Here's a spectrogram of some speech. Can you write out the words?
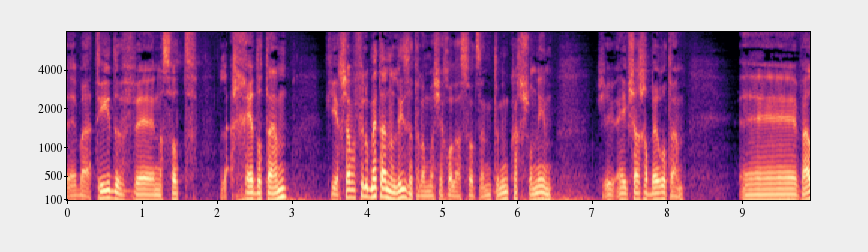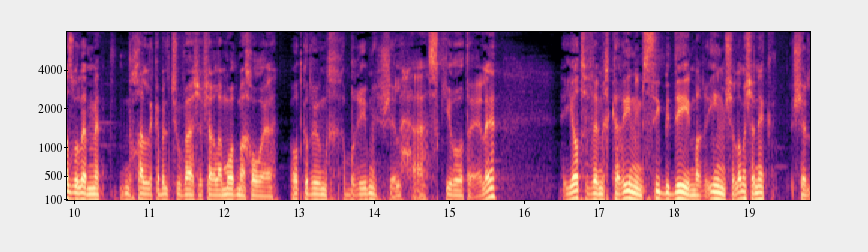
אה, בעתיד ולנסות לאחד אותם, כי עכשיו אפילו מטה-אנליזה אתה לא ממש יכול לעשות, זה נתונים כל כך שונים שאי אפשר לחבר אותם. אה, ואז אולי באמת נוכל לקבל תשובה שאפשר לעמוד מאחוריה. עוד כותבים ומחברים של הסקירות האלה. היות ומחקרים עם CBD מראים שלא משנה, של,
